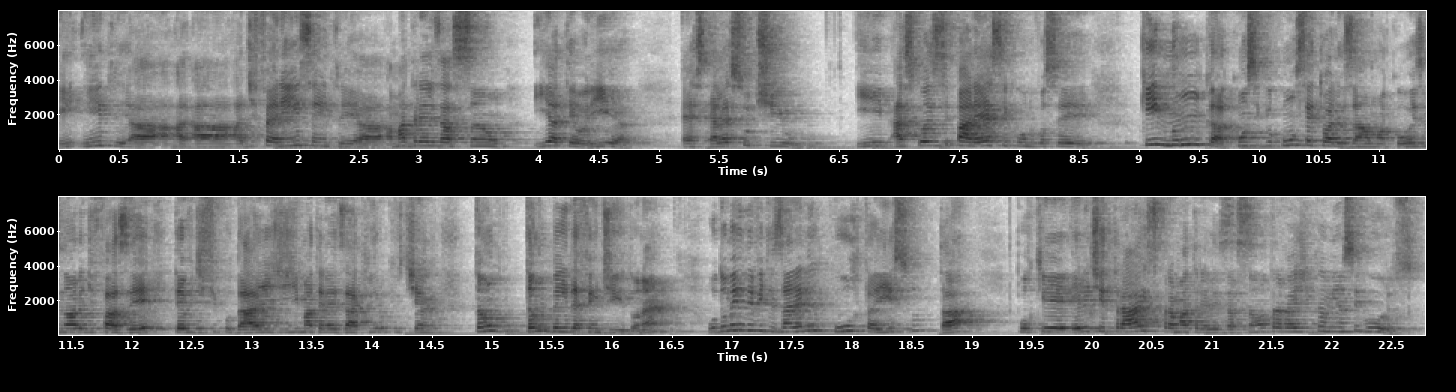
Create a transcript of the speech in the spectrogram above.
entre a, a, a diferença entre a, a, materialização e a teoria, é, ela é sutil. E as coisas se parecem quando você. Quem nunca conseguiu conceitualizar uma coisa e na hora de fazer teve dificuldade de materializar aquilo que tinha tão, tão bem defendido, né? O Domain Driven Design ele encurta isso, tá? Porque ele te traz para materialização através de caminhos seguros.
